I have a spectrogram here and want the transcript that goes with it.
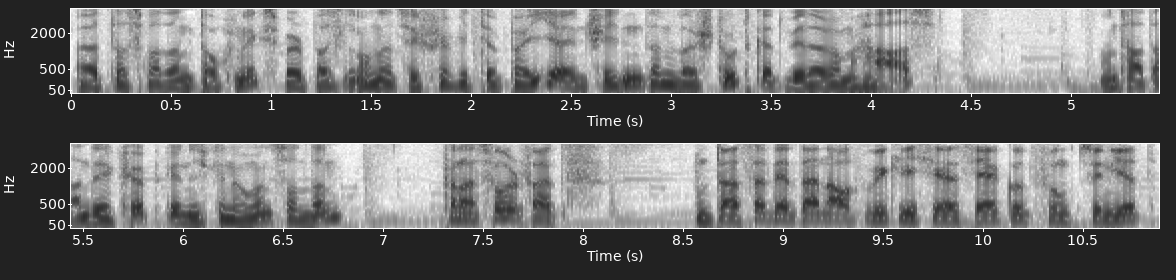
Äh, das war dann doch nichts, weil Barcelona hat sich für Vitor Bahia entschieden. Dann war Stuttgart wiederum Haas und hat Andi Köpke nicht genommen, sondern Franz Wohlfahrt. Und das hat ja dann auch wirklich äh, sehr gut funktioniert.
